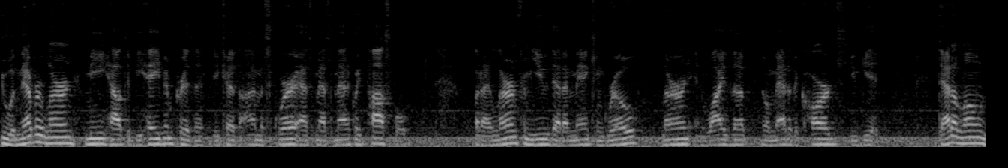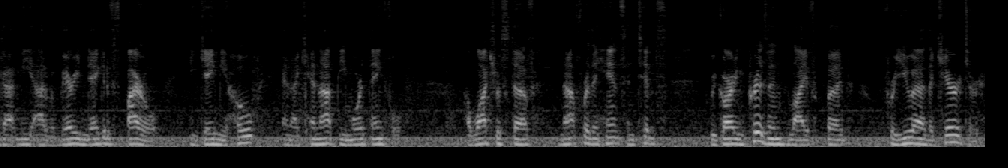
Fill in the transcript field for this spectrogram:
You will never learn me how to behave in prison because I'm as square as mathematically possible, but I learn from you that a man can grow, learn, and wise up no matter the cards you get. That alone got me out of a very negative spiral and gave me hope, and I cannot be more thankful. I watch your stuff not for the hints and tips regarding prison life, but for you as a character.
